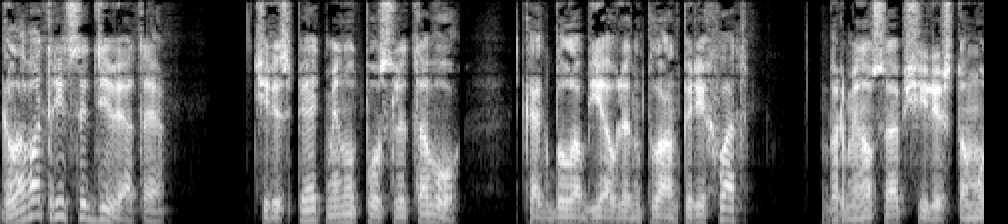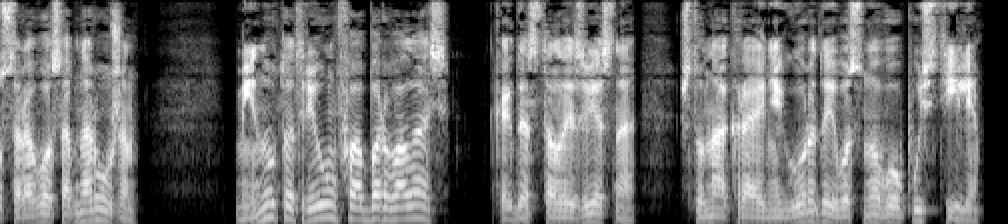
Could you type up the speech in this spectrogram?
Глава 39. Через пять минут после того, как был объявлен план перехват, Бармину сообщили, что мусоровоз обнаружен. Минута триумфа оборвалась, когда стало известно, что на окраине города его снова упустили.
